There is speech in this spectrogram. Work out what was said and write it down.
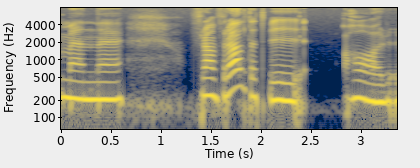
Men eh, framförallt att vi har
